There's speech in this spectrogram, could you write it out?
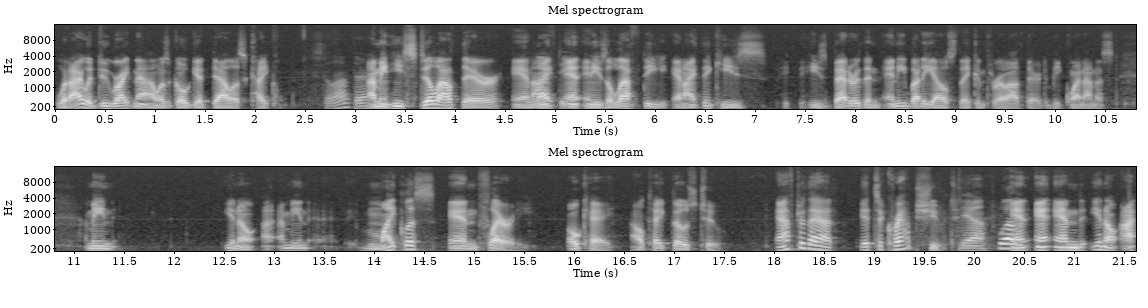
what I would do right now is go get Dallas Keuchel. Still out there. I mean, he's still out there, and A I lefty. and, and he's a lefty, and I think he's he's better than anybody else they can throw out there. To be quite honest, I mean, you know, I, I mean, Mikolas and Flaherty. Okay, I'll take those two. After that, it's a crapshoot. yeah. well, and, and and you know, I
